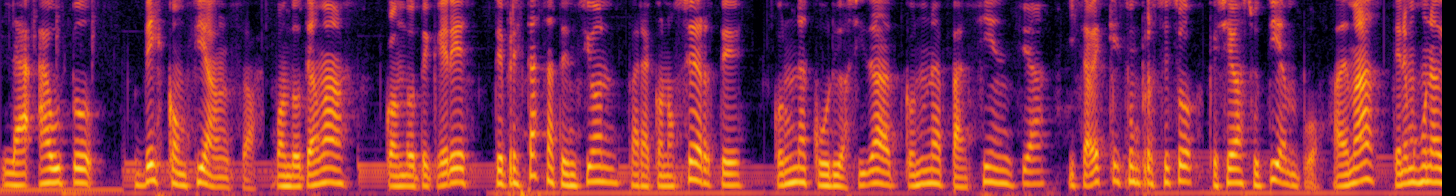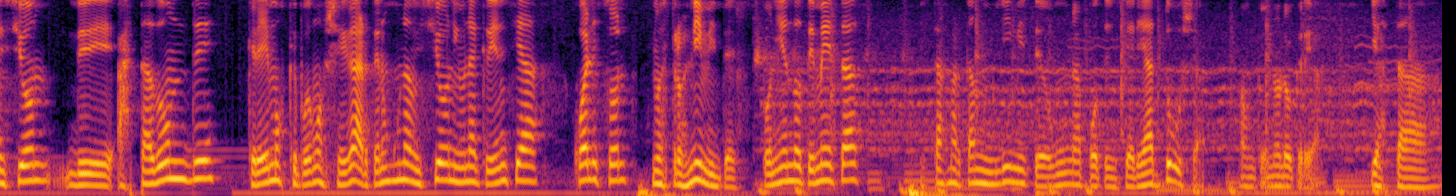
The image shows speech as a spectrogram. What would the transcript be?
la autodesconfianza. Cuando te amás, cuando te querés, te prestás atención para conocerte, con una curiosidad, con una paciencia y sabes que es un proceso que lleva su tiempo. Además, tenemos una visión de hasta dónde creemos que podemos llegar. Tenemos una visión y una creencia cuáles son nuestros límites. Poniéndote metas, estás marcando un límite o una potencialidad tuya, aunque no lo creas. Y hasta,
